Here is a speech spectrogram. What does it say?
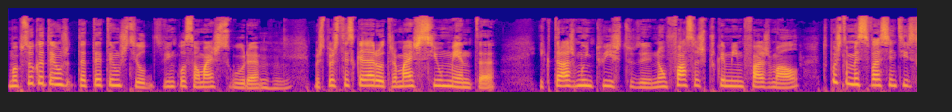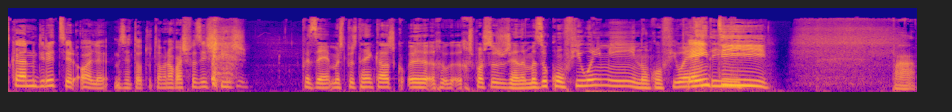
Uma pessoa que até, um- até tem um estilo de vinculação mais segura, Uhum. mas depois tem se calhar outra mais ciumenta e que traz muito isto de não faças porque a mim me faz mal, depois também se vai sentir se calhar no direito de dizer, olha, mas então tu também não vais fazer X. Pois é, mas depois tem aquelas re- respostas do género, mas eu confio em mim, não confio em, em ti. Pá.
